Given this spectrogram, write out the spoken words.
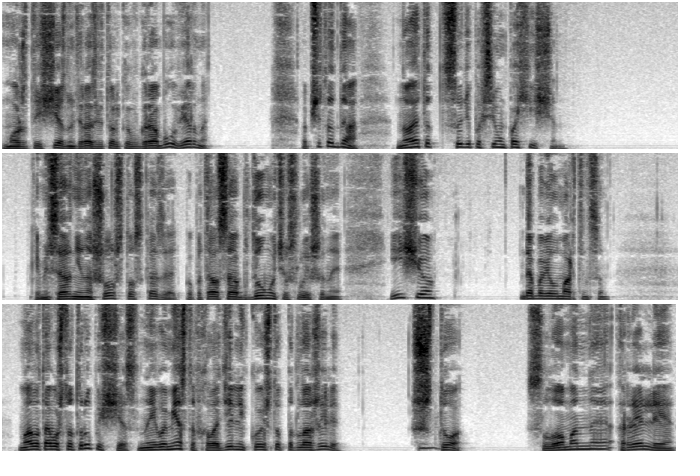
может исчезнуть разве только в гробу, верно? Вообще-то да, но этот, судя по всему, похищен. Комиссар не нашел, что сказать, попытался обдумать услышанное. «И еще», — добавил Мартинсон, — «мало того, что труп исчез, на его место в холодильник кое-что подложили». «Что?» «Сломанное реле».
